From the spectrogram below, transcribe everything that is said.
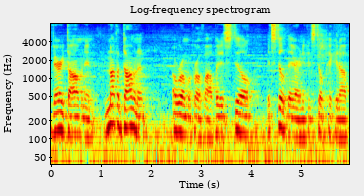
very dominant. Not the dominant aroma profile, but it's still it's still there, and you can still pick it up.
